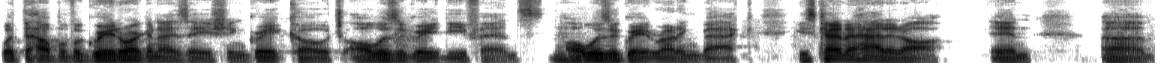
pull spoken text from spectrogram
with the help of a great organization, great coach, always a great defense, Mhm. always a great running back. He's kind of had it all. And um,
